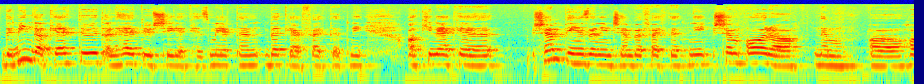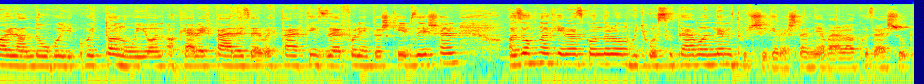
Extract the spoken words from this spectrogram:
De mind a kettőt a lehetőségekhez mérten be kell fektetni. Akinek eh, sem pénze nincsen befektetni, sem arra nem a hajlandó, hogy, hogy tanuljon akár egy pár ezer vagy pár tízzer forintos képzésen, azoknak én azt gondolom, hogy hosszú távon nem tud sikeres lenni a vállalkozásuk.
